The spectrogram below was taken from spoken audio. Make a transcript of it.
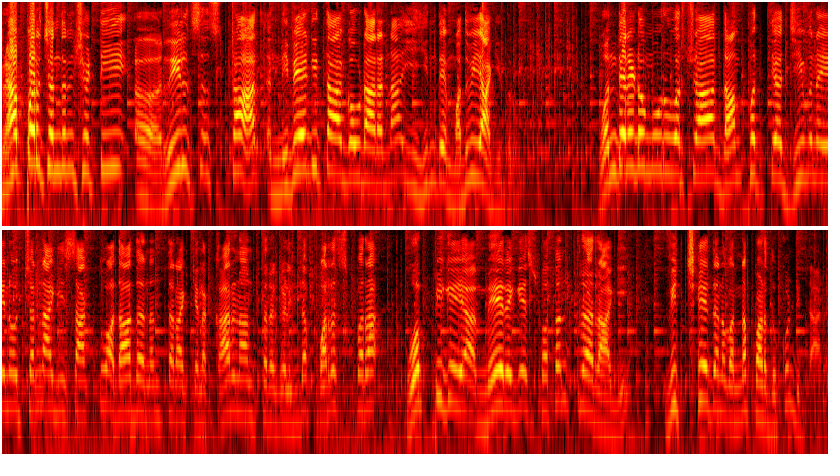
Rapper Chandan Shetty reels star Niveditha ಗೌಡರನ್ನ ಈ ಹಿಂದೆ ಮದುವೆಯಾಗಿದ್ದರು ಒಂದೆರಡು ಮೂರು ವರ್ಷ ದಾಂಪತ್ಯ ಜೀವನ ಏನೋ ಚೆನ್ನಾಗಿ ಸಾಕ್ತು. ಅದಾದ ನಂತರ ಕೆಲ ಕಾರಣಾಂತರಗಳಿಂದ ಪರಸ್ಪರ ಒಪ್ಪಿಗೆಯ ಮೇರೆಗೆ ಸ್ವತಂತ್ರರಾಗಿ ವಿಚ್ಛೇದನವನ್ನ ಪಡೆದುಕೊಂಡಿದ್ದಾರೆ.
